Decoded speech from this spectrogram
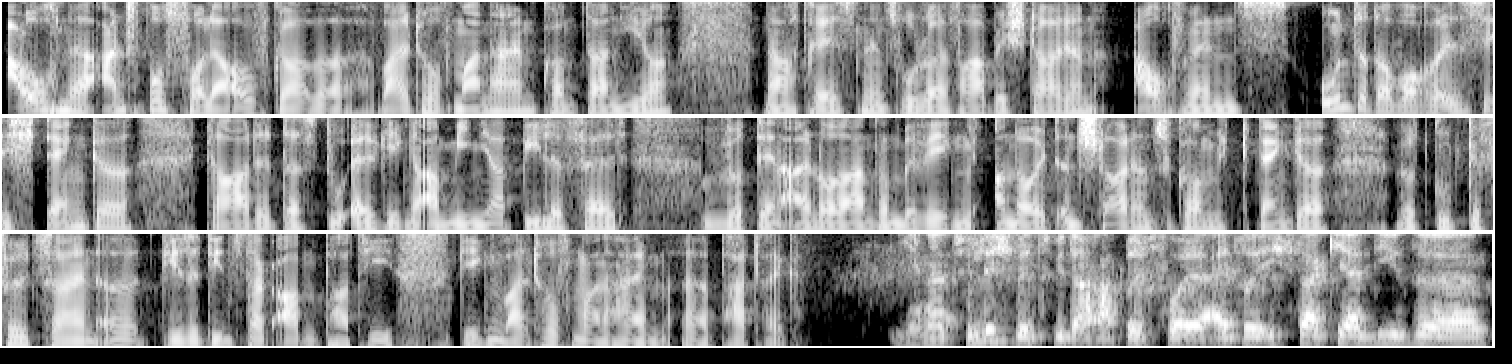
auch eine anspruchsvolle Aufgabe. Waldhof Mannheim kommt dann hier nach Dresden ins Rudolf-Habich-Stadion, auch wenn es unter der Woche ist. Ich denke, gerade das Duell gegen Arminia Bielefeld wird den einen oder anderen bewegen, erneut ins Stadion zu kommen. Ich denke, wird gut gefüllt sein, äh, diese Dienstagabendpartie gegen Waldhof Mannheim, äh, Patrick. Ja, natürlich wird's wieder rappelvoll. Also ich sag ja, diese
